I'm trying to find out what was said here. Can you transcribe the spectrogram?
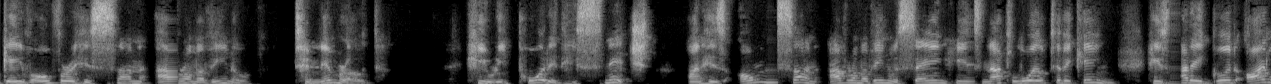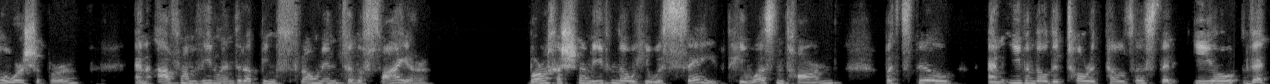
gave over his son Avram Avinu to Nimrod, he reported, he snitched on his own son Avram Avinu, saying he's not loyal to the king. He's not a good idol worshiper. And Avram Avinu ended up being thrown into the fire. Baruch Hashem, even though he was saved, he wasn't harmed, but still, and even though the Torah tells us that Eo, that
